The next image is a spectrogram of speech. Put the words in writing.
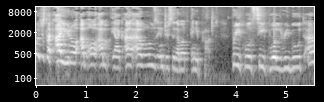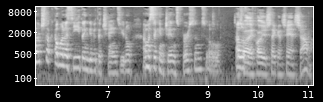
well, just like I, you know, I'm, all, I'm like I, I'm always interested about any project, prequel, sequel, reboot. I just like I want to see it and give it a chance. You know, I'm a second chance person, so I That's love. why they call you second chance Shama.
